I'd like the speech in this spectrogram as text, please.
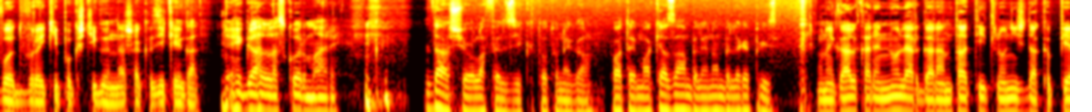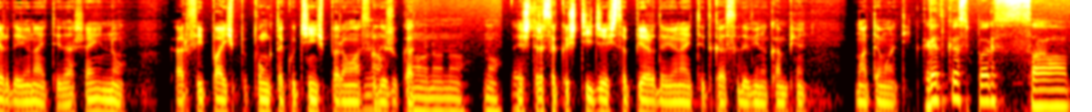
văd vreo echipă câștigând, așa că zic egal. Egal la scor mare. Da, și eu la fel zic, tot un egal. Poate machează ambele în ambele reprize. Un egal care nu le-ar garanta titlul nici dacă pierde United, așa e? Nu. Că ar fi 14 puncte cu 15 rămase Nu, de jucat. Nu, nu, nu. nu. Deci trebuie să câștige și să pierdă United ca să devină campioni. Matematic. Cred că Spurs s-a,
